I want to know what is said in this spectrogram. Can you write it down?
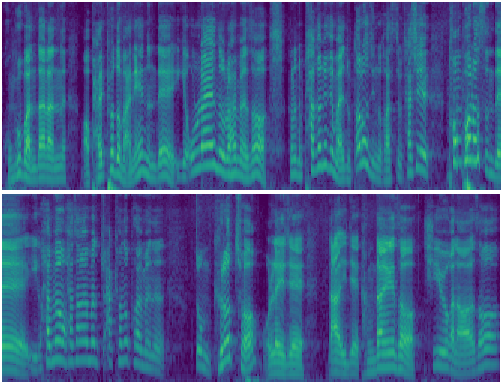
공급한다라는 어, 발표도 많이 했는데 이게 온라인으로 하면서 그런 좀 파급력이 많이 좀 떨어진 것 같습니다. 사실 컨퍼런스인데 이 화면 화상화면 쫙 켜놓고 하면은 좀 그렇죠. 원래 이제 딱 이제 강당에서 CEO가 나와서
